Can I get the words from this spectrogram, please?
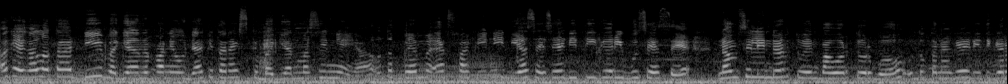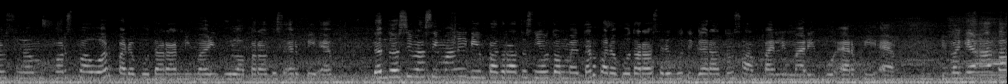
Oke, kalau tadi bagian depannya udah, kita next ke bagian mesinnya ya. Untuk BMW X5 ini dia cc di 3000 cc, 6 silinder twin power turbo. Untuk tenaganya di 306 horsepower pada putaran 5800 rpm dan torsi maksimalnya di 400 Nm pada putaran 1300 sampai 5000 rpm. Di bagian atas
